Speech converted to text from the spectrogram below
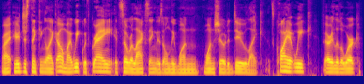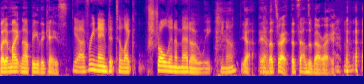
Right? You're just thinking like, "Oh, my week with Grey, it's so relaxing. There's only one one show to do. Like, it's quiet week, very little work." But it might not be the case. Yeah, I've renamed it to like stroll in a meadow week. You know. Yeah, yeah, Yeah. that's right. That sounds about right.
